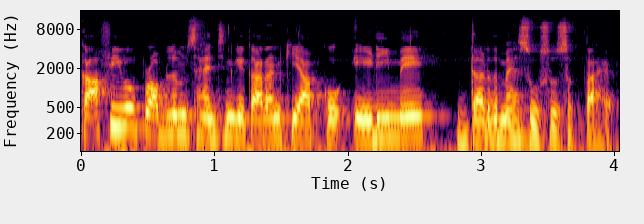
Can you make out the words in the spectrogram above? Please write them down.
काफ़ी वो प्रॉब्लम्स हैं जिनके कारण कि आपको एडी में दर्द महसूस हो सकता है।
